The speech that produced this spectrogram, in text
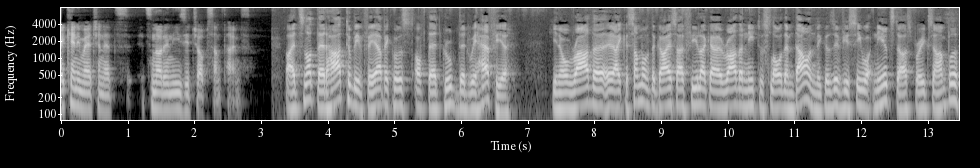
I can imagine it's it's not an easy job sometimes. Uh, it's not that hard to be fair because of that group that we have here. You know, rather like some of the guys, I feel like I rather need to slow them down because if you see what Niels does, for example,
